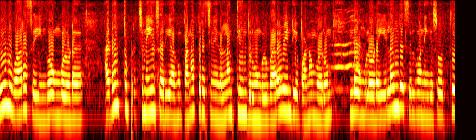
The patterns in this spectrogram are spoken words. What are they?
மூணு வாரம் செய்யுங்க. உங்களோட அனைத்து பிரச்சனையும் சரியாகும். பண பிரச்சனைகள்லாம் தீர்ந்துடும் உங்களுக்கு வர வேண்டிய பணம் வரும். இல்லை உங்களோட இழந்த செல்வம் நீங்கள் சொத்து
